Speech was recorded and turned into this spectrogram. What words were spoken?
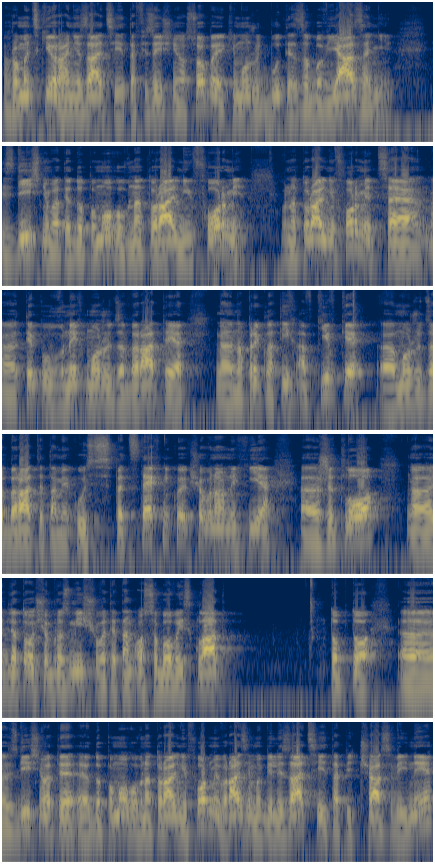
громадські організації та фізичні особи, які можуть бути зобов'язані здійснювати допомогу в натуральній формі. В натуральній формі це е, типу в них можуть забирати, е, наприклад, їх автівки, е, можуть забирати там якусь спецтехніку, якщо вона в них є, житло для того, щоб розміщувати там особовий склад. Тобто е, здійснювати е, допомогу в натуральній формі в разі мобілізації та під час війни,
